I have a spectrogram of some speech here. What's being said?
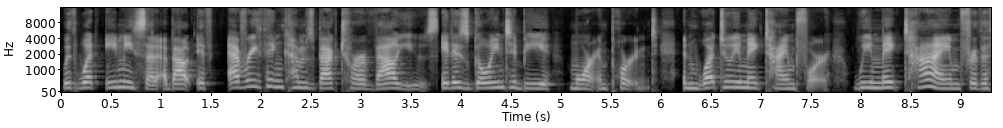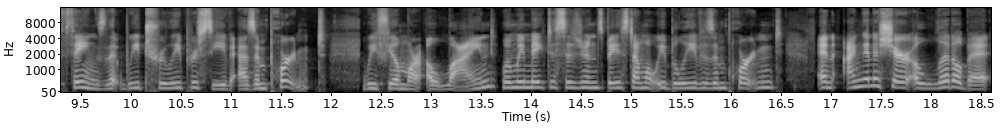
with what Aimee said about if everything comes back to our values, it is going to be more important. And what do we make time for? We make time for the things that we truly perceive as important. We feel more aligned when we make decisions based on what we believe is important. And I'm going to share a little bit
